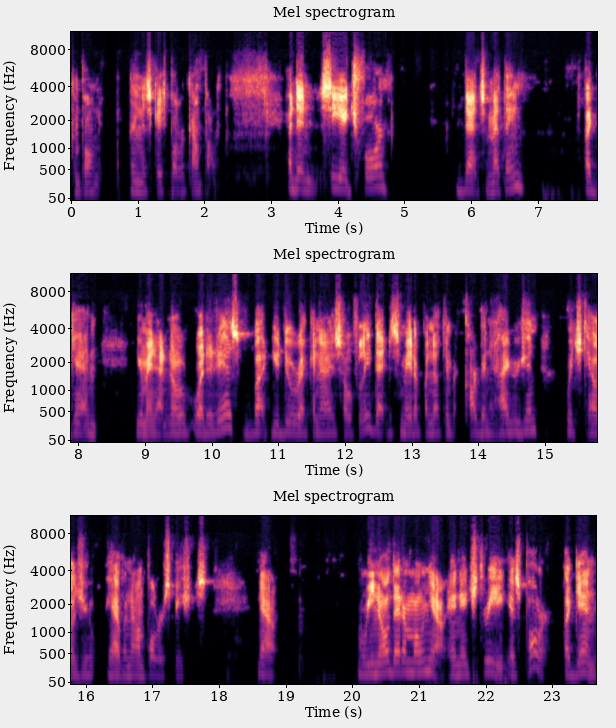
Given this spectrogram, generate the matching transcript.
component, in this case, polar compound. And then CH4, that's methane. Again, you may not know what it is, but you do recognize, hopefully, that it's made up of nothing but carbon and hydrogen, which tells you we have a nonpolar species. Now, we know that ammonia, NH3, is polar. Again,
